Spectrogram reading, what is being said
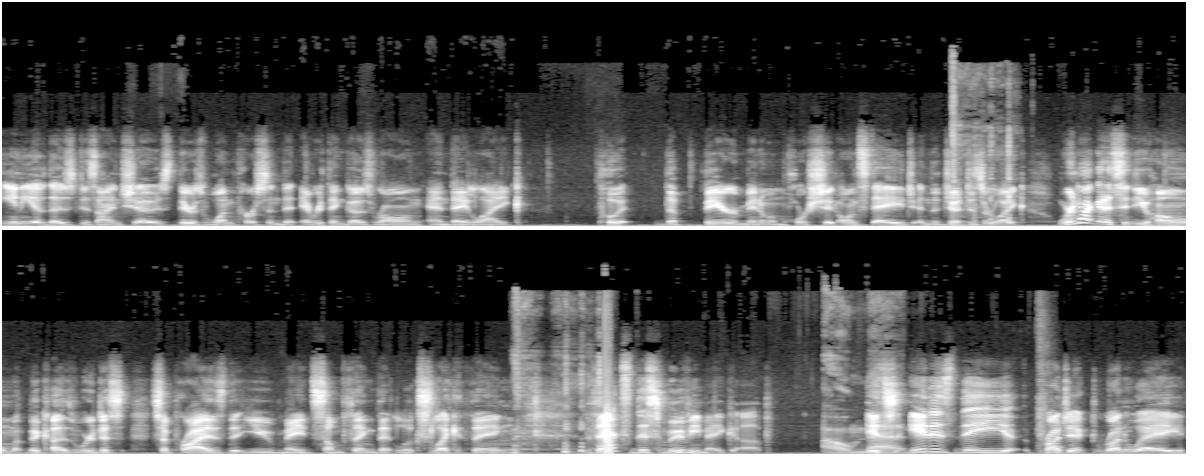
any of those design shows, there's one person that everything goes wrong, and they like put the bare minimum horseshit on stage, and the judges are like, "We're not gonna send you home because we're just surprised that you made something that looks like a thing." That's this movie makeup. Oh man, It's it is the Project Runway,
